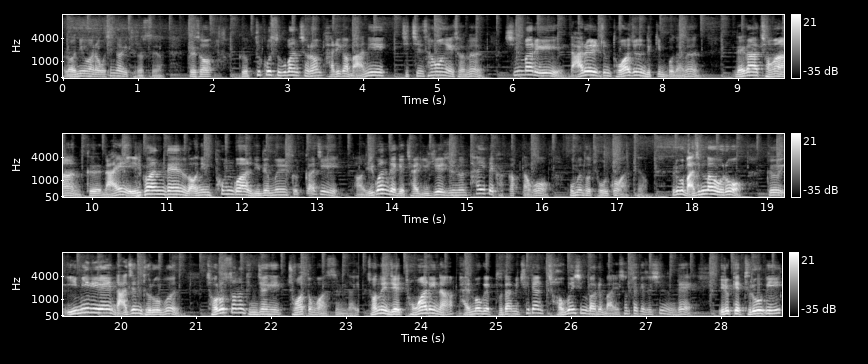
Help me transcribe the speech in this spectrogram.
러닝화라고 생각이 들었어요. 그래서 그 풀코스 후반처럼 다리가 많이 지친 상황에서는 신발이 나를 좀 도와주는 느낌보다는 내가 정한 그 나의 일관된 러닝 폼과 리듬을 끝까지 어, 일관되게 잘 유지해주는 타입에 가깝다고 보면 더 좋을 것 같아요. 그리고 마지막으로 그 2mm의 낮은 드롭은 저로서는 굉장히 좋았던 것 같습니다. 저는 이제 종아리나 발목에 부담이 최대한 적은 신발을 많이 선택해서 신는데 이렇게 드롭이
